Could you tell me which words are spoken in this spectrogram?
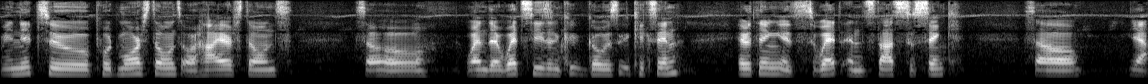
we need to put more stones or higher stones. So when the wet season goes kicks in everything is wet and starts to sink. So yeah.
